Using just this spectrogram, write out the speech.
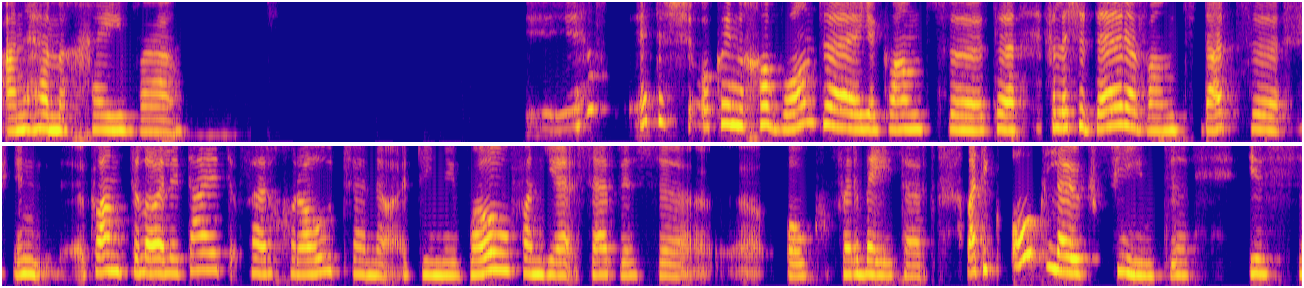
aan hem geven. Heel het is ook een gewoonte je klant uh, te feliciteren, want dat uh, in klantloyaliteit vergroot en het niveau van je service ook verbetert. Wat ik ook leuk vind, is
